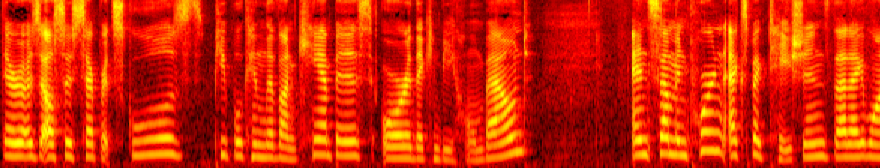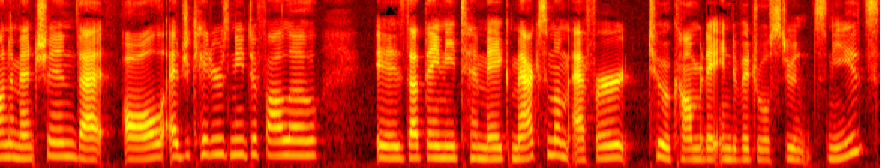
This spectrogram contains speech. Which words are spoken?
There is also separate schools. People can live on campus or they can be homebound. And some important expectations that I want to mention that all educators need to follow is that they need to make maximum effort to accommodate individual students' needs.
